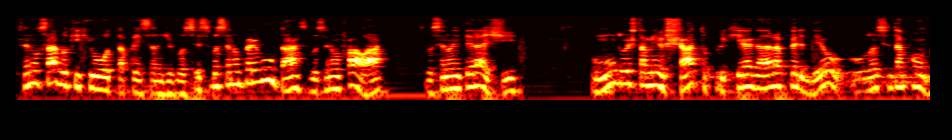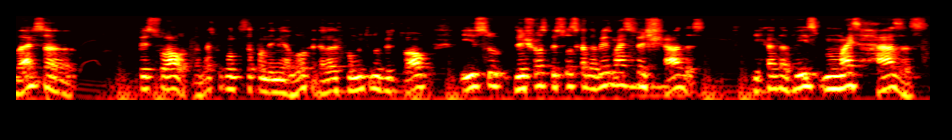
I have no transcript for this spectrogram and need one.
Você não sabe o que, que o outro está pensando de você se você não perguntar, se você não falar, se você não interagir. O mundo hoje está meio chato porque a galera perdeu o lance da conversa pessoal, ainda mais por conta dessa pandemia louca, a galera ficou muito no virtual e isso deixou as pessoas cada vez mais fechadas e cada vez mais rasas.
